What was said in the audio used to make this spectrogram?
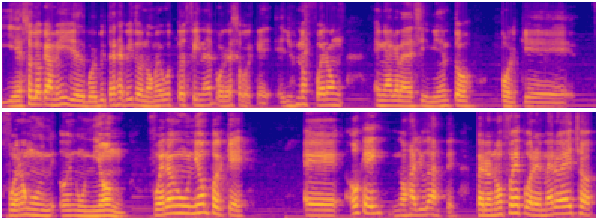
y eso es lo que a mí, vuelvo y te repito, no me gustó el final por eso, porque ellos no fueron en agradecimiento porque fueron en unión, fueron en unión porque, eh, ok, nos ayudaste, pero no fue por el mero hecho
